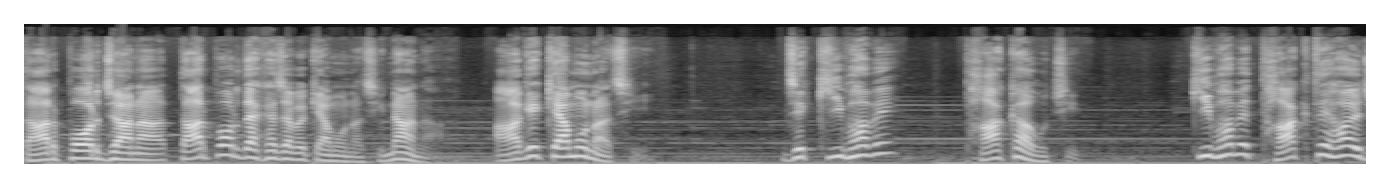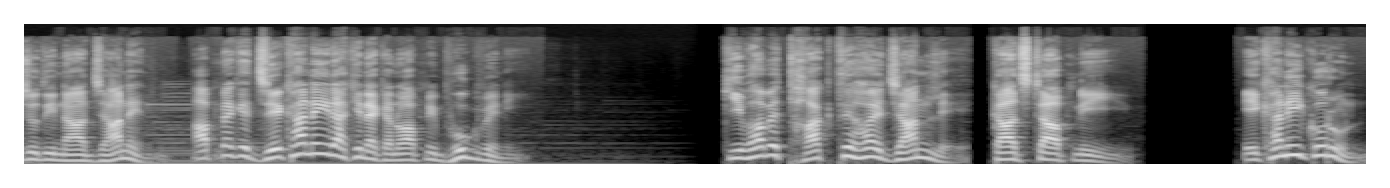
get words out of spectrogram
তারপর জানা, তারপর দেখা যাবে কেমন আছি। না না, আগে কেমন আছি, যে কীভাবে থাকা উচিত। কীভাবে থাকতে হয় যদি না জানেন, আপনাকে যেখানেই রাখি না কেন, আপনি ভুগবেনই। কীভাবে থাকতে হয় জানলে, কাজটা আপনি এখানেই করুন।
